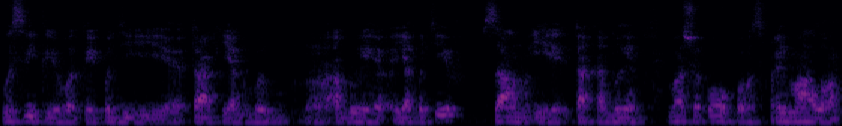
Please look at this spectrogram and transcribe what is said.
висвітлювати події так, як би, аби я хотів сам, і так, аби ваше око сприймало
